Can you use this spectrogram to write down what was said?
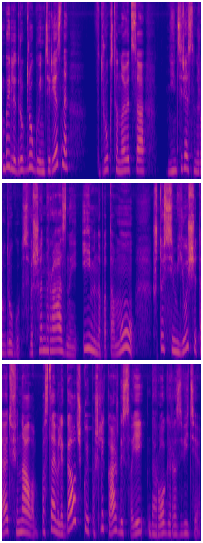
были друг другу интересны, вдруг становятся неинтересны друг другу, совершенно разные, именно потому, что семью считают финалом. Поставили галочку и пошли каждый своей дорогой развития.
